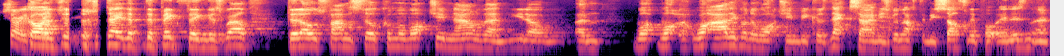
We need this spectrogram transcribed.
sorry, God, just, just to say the, the big thing as well do those fans still come and watch him now? Then you know, and what what what are they going to watch him? Because next time he's going to have to be softly put in, isn't it?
